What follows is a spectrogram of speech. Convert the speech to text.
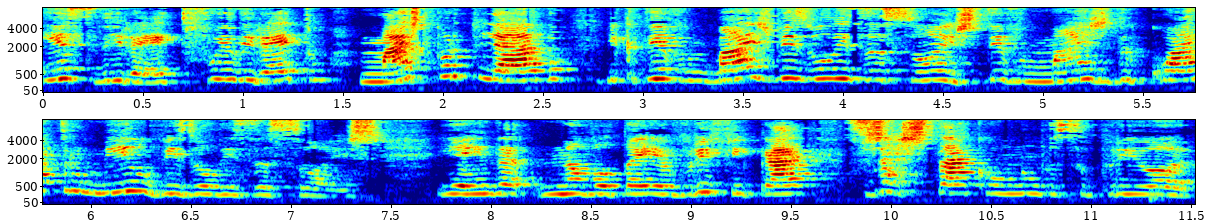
esse direto foi o direto mais partilhado e que teve mais visualizações, teve mais de 4 mil visualizações. E ainda não voltei a verificar se já está com um número superior.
